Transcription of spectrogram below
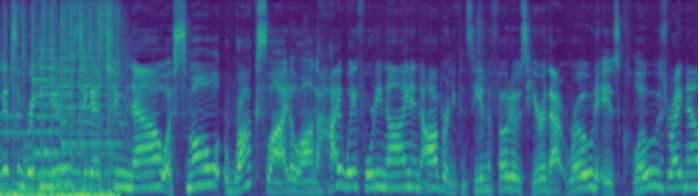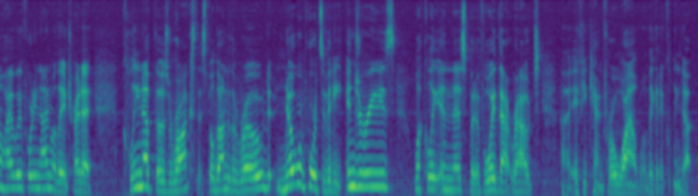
We have some breaking news to get to now. A small rock slide along Highway 49 in Auburn. You can see in the photos here that road is closed right now, Highway 49, while they try to clean up those rocks that spilled onto the road. No reports of any injuries, luckily, in this, but avoid that route uh, if you can for a while while they get it cleaned up.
